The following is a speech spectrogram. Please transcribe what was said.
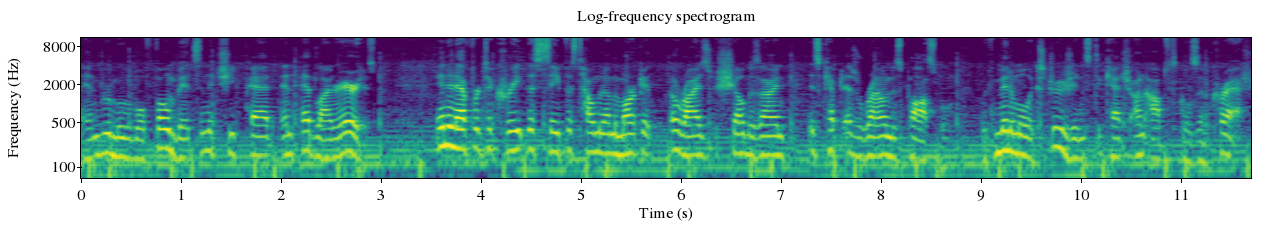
and removable foam bits in the cheek pad and headliner areas. In an effort to create the safest helmet on the market, Arai's shell design is kept as round as possible, with minimal extrusions to catch on obstacles in a crash.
